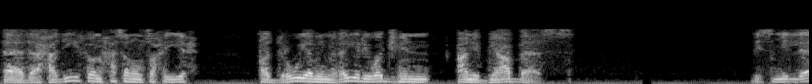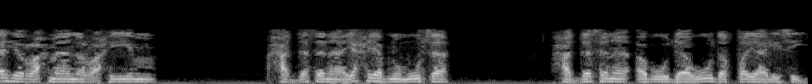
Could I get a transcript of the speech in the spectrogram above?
هذا حديث حسن صحيح قد روي من غير وجه عن ابن عباس. بسم الله الرحمن الرحيم. حدثنا يحيى بن موسى حدثنا أبو داود الطيالسي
